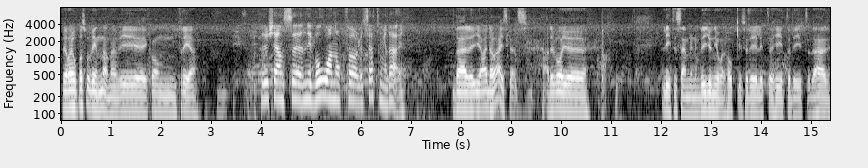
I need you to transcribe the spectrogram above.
Vi hade hoppats på att vinna, men vi kom trea. Hur känns eh, nivån och förutsättningen där? Där i Idaho Ice Cats, ja, det var ju lite sämre. Det är juniorhockey, så det är lite hit och dit. Det här,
